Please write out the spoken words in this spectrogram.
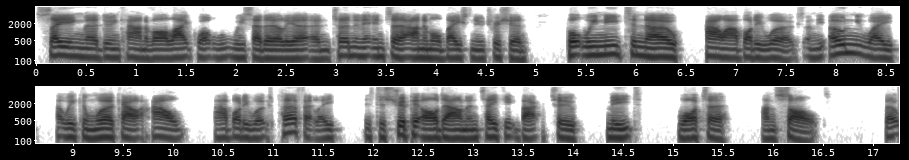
saying they're doing carnivore, like what we said earlier, and turning it into animal based nutrition. But we need to know how our body works. And the only way that we can work out how our body works perfectly is to strip it all down and take it back to meat, water, and salt. But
